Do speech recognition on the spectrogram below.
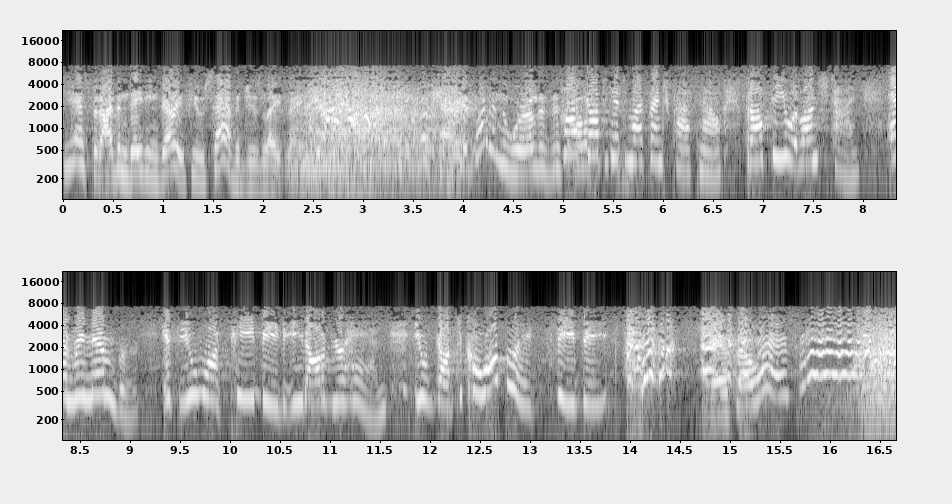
Yes, but I've been dating very few savages lately. Look, Harriet, what in the world is this I've got to get to my French class now, but I'll see you at lunchtime. And remember, if you want PB to eat out of your hand, you've got to cooperate, CB. SOS.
